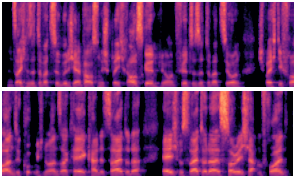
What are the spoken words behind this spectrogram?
in solchen Situationen würde ich einfach aus dem Gespräch rausgehen. Ja, und vierte Situation, ich spreche die Frau an, sie guckt mich nur an, sagt, hey, keine Zeit oder hey, ich muss weiter oder sorry, ich habe einen Freund.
